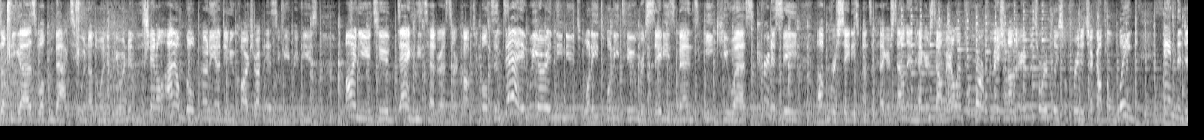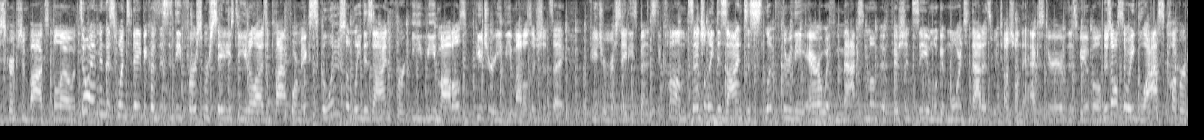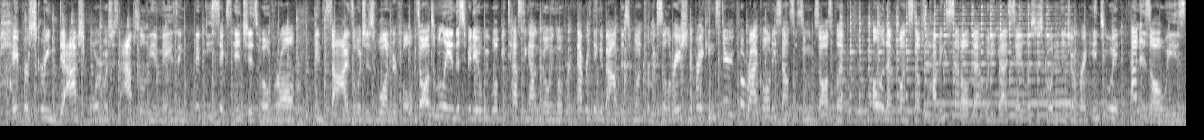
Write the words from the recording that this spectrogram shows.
is up you guys? Welcome back to another one if you're new to the channel. I am gold pony. I do new car truck suv reviews on youtube. Dang these headrests are comfortable. Today we are in the new 2022 mercedes-benz eqs courtesy of mercedes-benz of hagerstown in hagerstown maryland. For more information on their inventory please feel free to check out the link in the description box below. So I'm in this one today because this is the first Mercedes to utilize a platform exclusively designed for EV models, future EV models I should say, for future Mercedes-Benz to come. Essentially designed to slip through the air with maximum efficiency and we'll get more into that as we touch on the exterior of this vehicle. There's also a glass covered hyperscreen dashboard which is absolutely amazing, 56 inches overall in size which is wonderful. So ultimately in this video we will be testing out and going over everything about this one from acceleration to braking, steering feel, ride quality, sound system, exhaust clip, all of that fun stuff. So having said all that, what do you guys say? Let's just go ahead and jump right into it. And as always,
